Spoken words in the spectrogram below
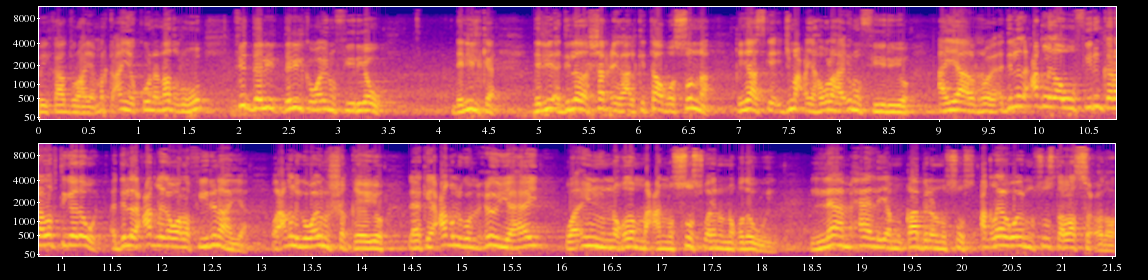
bay kaa durhayaan marka an yakuuna nadruhu fi daliil daliilka waa inuu fiiriyo daliilka daliil adilada sharciga alkitaab wasunna qiyaaska ijmac iyo hawlaha inuu fiiriyo ayaa la rabaya. Adilada caqliga wuu fiirin karaa laftigeeda wey adilada caqliga waa la fiirinaya oo caqliga waa inuu shaqeeyo laakiin caqligu muxuu yahay waa inuu noqdo maca nusuus waa inuu noqdo wey laa maxaa la muqaabila nusuus. Caqligaga waa inu nusuusta la socdo.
